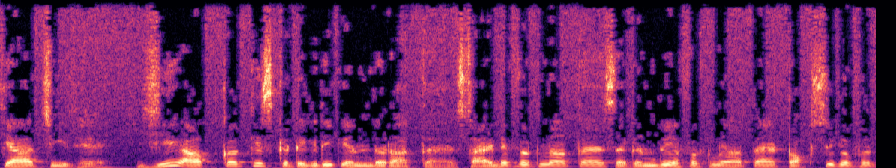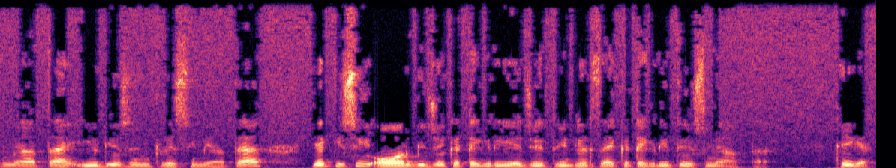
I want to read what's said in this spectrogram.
क्या चीज़ है? ये आपका किस कैटेगरी के अंदर आता है? साइड इफ़ेक्ट में आता है सेकेंडरी इफ़ेक्ट में आता है टॉक्सिक इफ़ेक्ट में आता है ईडियोसिनक्रेसी में आता है, या किसी और भी जो कैटेगरी है, जो इतनी ढेर सारी कैटेगरी थी, उसमें आता है। ठीक है?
